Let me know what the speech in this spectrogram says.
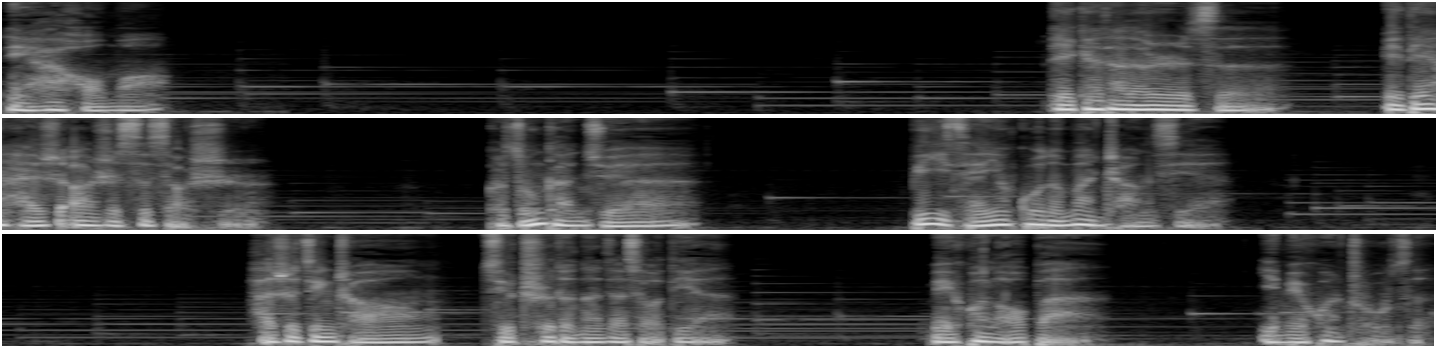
你还好吗？离开他的日子，每天还是二十四小时，可总感觉比以前要过得漫长些。还是经常去吃的那家小店，没换老板，也没换厨子。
